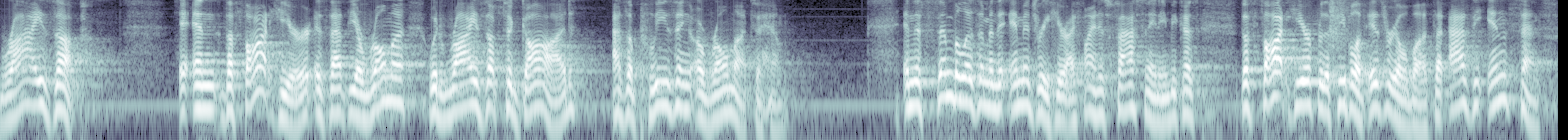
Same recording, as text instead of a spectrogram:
rise up. And the thought here is that the aroma would rise up to God as a pleasing aroma to him. And the symbolism and the imagery here I find is fascinating because the thought here for the people of Israel was that as the incense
